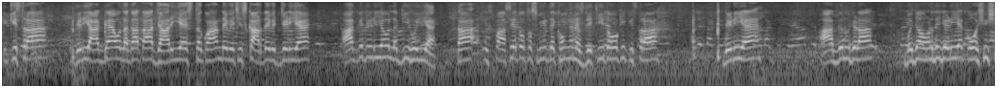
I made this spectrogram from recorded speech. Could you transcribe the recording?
ਕਿ ਕਿਸ ਤਰ੍ਹਾਂ ਜਿਹੜੀ ਅੱਗ ਹੈ, ਉਹ ਲਗਾਤਾਰ ਜਾਰੀ ਹੈ। ਇਸ ਦੁਕਾਨ ਦੇ ਵਿੱਚ, ਇਸ ਘਰ ਦੇ ਵਿੱਚ ਜਿਹੜੀ ਹੈ, ਅੱਗ ਜਿਹੜੀ ਹੈ, ਉਹ ਲੱਗੀ ਹੋਈ ਹੈ। ਤਾਂ ਇਸ ਪਾਸੇ ਤੋਂ ਤਸਵੀਰ ਦੇਖੋਗੇ ਨਜ਼ਦੀਕੀ ਤੋਂ ਕਿ ਕਿਸ ਤਰ੍ਹਾਂ ਜਿਹੜੀ ਹੈ, ਅੱਗ ਨੂੰ ਜਿਹੜਾ ਬੁਝਾਉਣ ਦੀ ਜਿਹੜੀ ਹੈ ਕੋਸ਼ਿਸ਼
